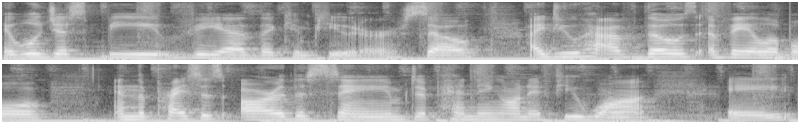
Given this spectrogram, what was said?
It will just be via the computer. So I do have those available and the prices are the same depending on if you want a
